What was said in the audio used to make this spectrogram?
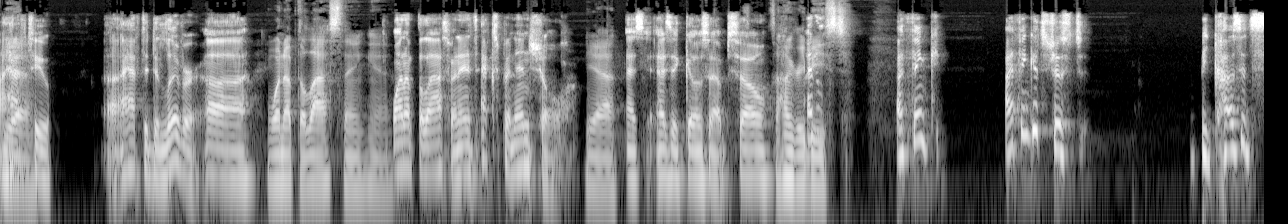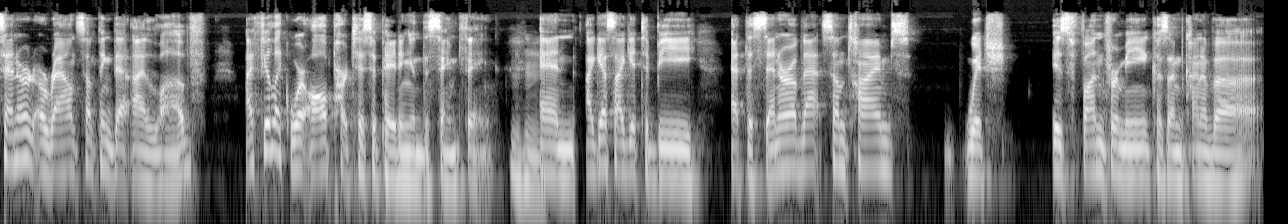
I Yeah. have to, uh, I have to deliver. Uh, one up the last thing. Yeah, one up the last one, and it's exponential yeah. as as it goes up. So It's a hungry I beast. I think I think it's just because it's centered around something that I love. I feel like we're all participating in the same thing. Mhm. And I guess I get to be at the center of that sometimes, which is fun for me because I'm kind of a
